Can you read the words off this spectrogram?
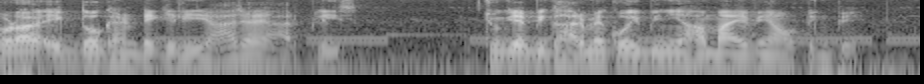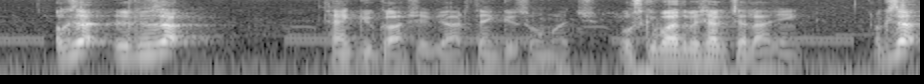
थोड़ा एक दो घंटे के लिए आ जाए यार प्लीज़ क्योंकि अभी घर में कोई भी नहीं, हम आए हुए हैं आउटिंग पे। अक्सर सर थैंक यू काशिफ यार थैंक यू सो मच उसके बाद बेशक चला जाएँगे। अक्सर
